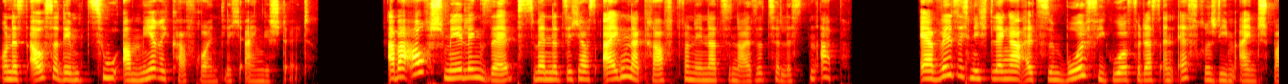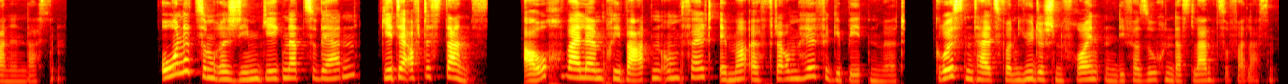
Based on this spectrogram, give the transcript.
und ist außerdem zu amerikafreundlich eingestellt. Aber auch Schmeling selbst wendet sich aus eigener Kraft von den Nationalsozialisten ab. Er will sich nicht länger als Symbolfigur für das NS-Regime einspannen lassen. Ohne zum Regimegegner zu werden, geht er auf Distanz, auch weil er im privaten Umfeld immer öfter um Hilfe gebeten wird, größtenteils von jüdischen Freunden, die versuchen, das Land zu verlassen.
